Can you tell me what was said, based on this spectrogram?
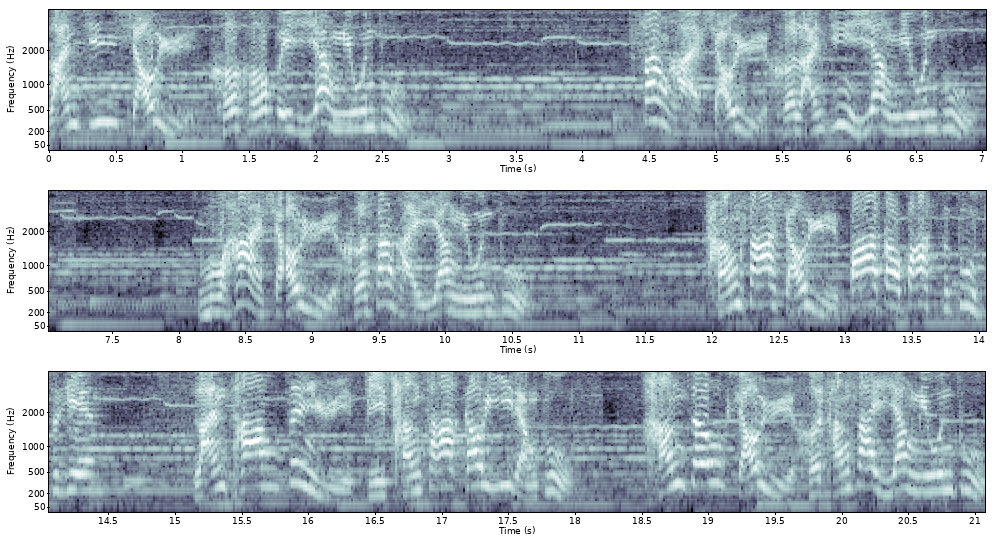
南京小雨和合肥一样的温度，上海小雨和南京一样的温度，武汉小雨和上海一样的温度，长沙小雨八到八十度之间，南昌阵雨比长沙高一两度，杭州小雨和长沙一样的温度，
